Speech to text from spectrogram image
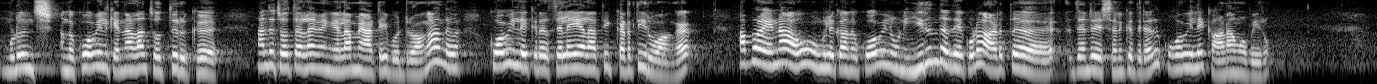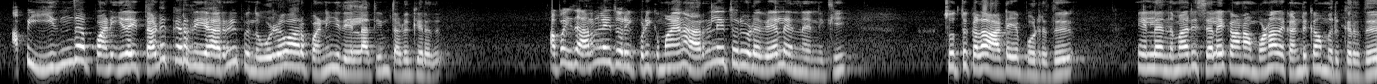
முடிஞ்சு அந்த கோவிலுக்கு என்னெல்லாம் சொத்து இருக்குது அந்த சொத்தெல்லாம் இவங்க எல்லாமே அட்டை போட்டுருவாங்க. அந்த கோவிலில் இருக்கிற சிலை எல்லாத்தையும் கடத்திடுவாங்க அப்போ என்ன ஆகும்? உங்களுக்கு அந்த கோவில் ஒன்று இருந்ததே கூட அடுத்த ஜென்ரேஷனுக்கு தெரியாது. கோவிலே காணாமல் போயிடும் அப்போ இந்த பணி இதை தடுக்கிறது யார்? இப்போ இந்த உழவார பணி இது எல்லாத்தையும் தடுக்கிறது. அப்போ இது அறநிலைத்துறைக்கு பிடிக்குமா? ஏன்னா அறநிலைத்துறையோட வேலை என்ன இன்னைக்கு? சொத்துக்களை ஆட்டையை போடுறது. இல்லை இந்த மாதிரி சிலை காணாமல் போனால் அதை கண்டுக்காமல் இருக்கிறது.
